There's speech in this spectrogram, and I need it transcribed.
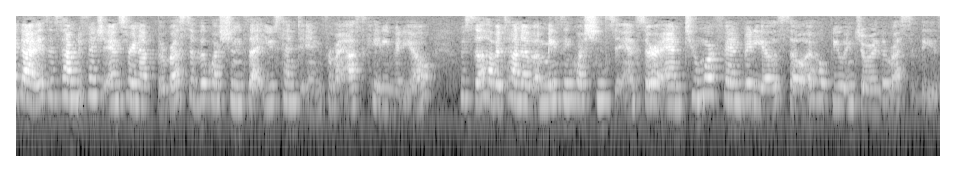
Hey guys, it's time to finish answering up the rest of the questions that you sent in for my Ask Katie video. We still have a ton of amazing questions to answer and two more fan videos, so I hope you enjoy the rest of these.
